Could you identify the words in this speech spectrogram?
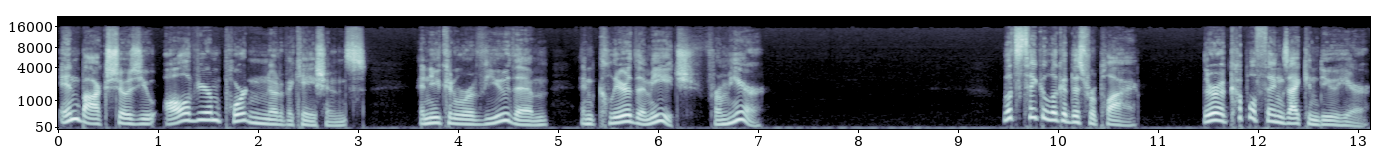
Inbox shows you all of your important notifications, and you can review them and clear them each from here. Let's take a look at this reply. There are a couple things I can do here.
